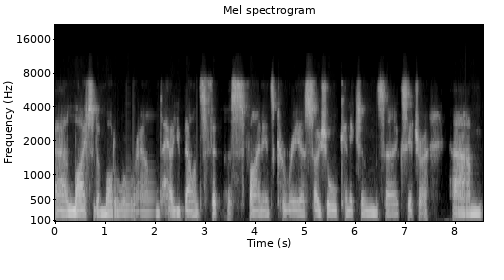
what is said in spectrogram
uh, life sort of model around how you balance fitness, finance, career, social connections, uh, etc. Um,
